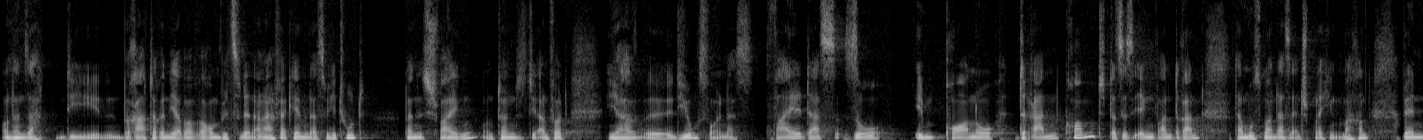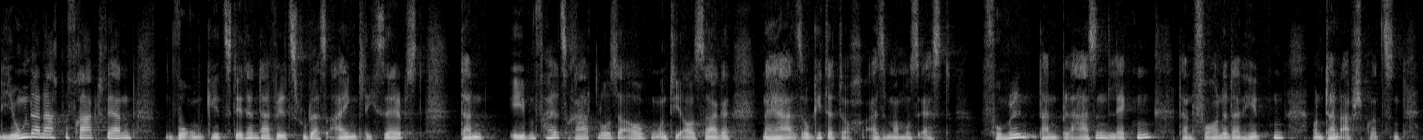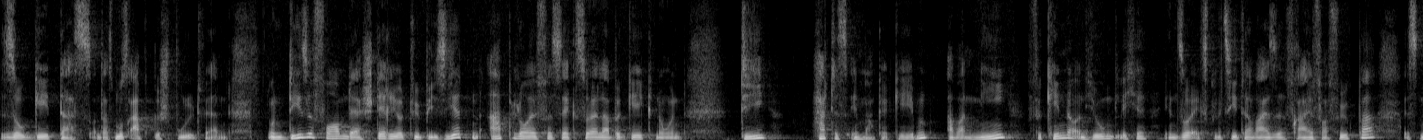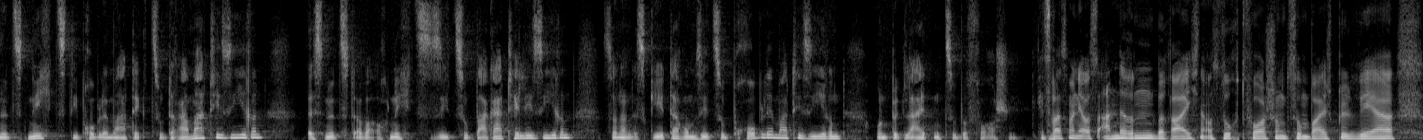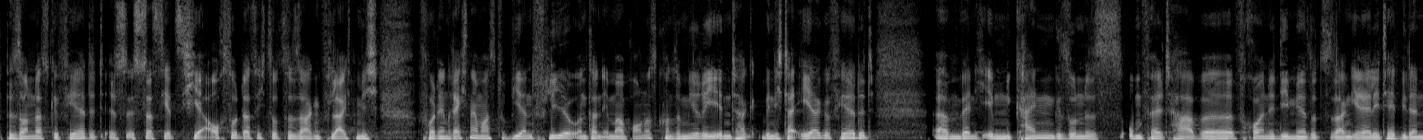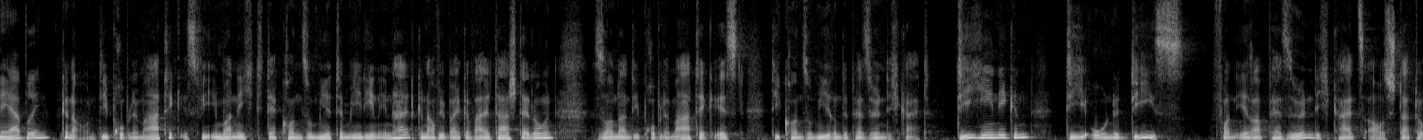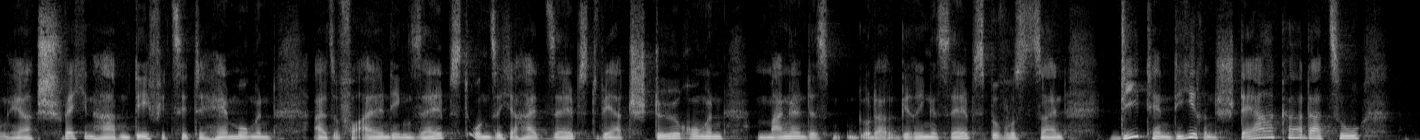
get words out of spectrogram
Und dann sagt die Beraterin, ja, aber warum willst du denn Analverkehr, wenn das weh tut? Dann ist Schweigen und dann ist die Antwort, ja, äh, die Jungs wollen das, weil das so im Porno drankommt, das ist irgendwann dran, da muss man das entsprechend machen. Wenn die Jungen danach befragt werden, worum geht's dir denn da, willst du das eigentlich selbst, dann ebenfalls ratlose Augen und die Aussage, naja, so geht es doch. Also man muss erst fummeln, dann blasen, lecken, dann vorne, dann hinten und dann abspritzen. So geht das und das muss abgespult werden. Und diese Form der stereotypisierten Abläufe sexueller Begegnungen, die hat es immer gegeben, aber nie für Kinder und Jugendliche in so expliziter Weise frei verfügbar. Es nützt nichts, die Problematik zu dramatisieren, es nützt aber auch nichts, sie zu bagatellisieren, sondern es geht darum, sie zu problematisieren und begleitend zu beforschen. Jetzt weiß man ja aus anderen Bereichen, aus Suchtforschung zum Beispiel, wer besonders gefährdet ist. Ist das jetzt hier auch so, dass ich sozusagen vielleicht mich vor den Rechner masturbieren fliehe und dann immer Pornos konsumiere jeden Tag? Bin ich da eher gefährdet? Ähm, wenn ich eben kein gesundes Umfeld habe, Freunde, die mir sozusagen die Realität wieder näher bringen? Genau, und die Problematik ist wie immer nicht der konsumierte Medieninhalt, genau wie bei Gewaltdarstellungen, sondern die Problematik ist die konsumierende Persönlichkeit. Diejenigen, die ohne dies von ihrer Persönlichkeitsausstattung her Schwächen haben, Defizite, Hemmungen, also vor allen Dingen Selbstunsicherheit, Selbstwertstörungen, mangelndes oder geringes Selbstbewusstsein, die tendieren stärker dazu,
